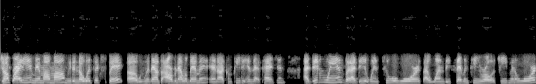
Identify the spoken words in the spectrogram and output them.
jump right in. Me and my mom, we didn't know what to expect. Uh, we went down to Auburn, Alabama, and I competed in that pageant. I didn't win, but I did win two awards. I won the 17 year old achievement award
